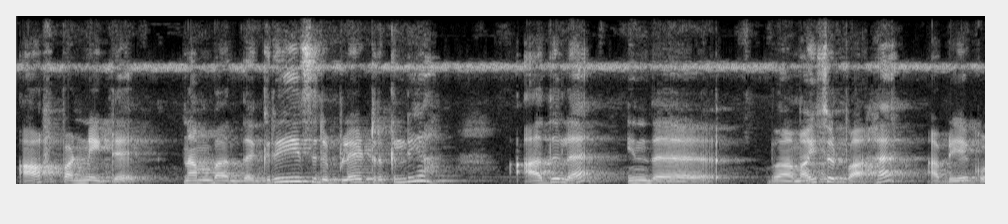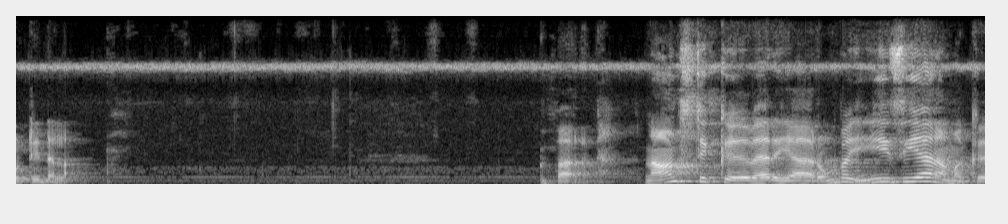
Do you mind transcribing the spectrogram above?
ஆஃப் பண்ணிவிட்டு நம்ம அந்த கிரீஸ்டு பிளேட் இருக்கு இல்லையா அதில் இந்த மைசூர் பாகை அப்படியே கொட்டிடலாம். பாருங்கள் நான்ஸ்டிக்கு வேறயா ரொம்ப ஈஸியாக நமக்கு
